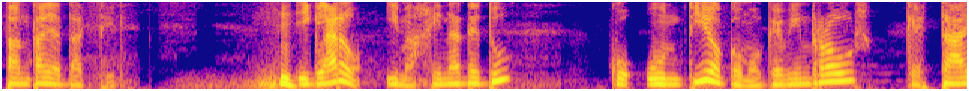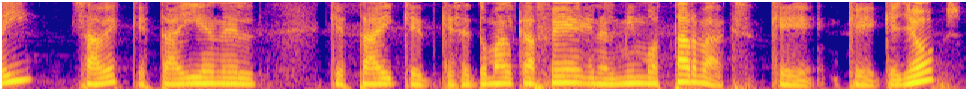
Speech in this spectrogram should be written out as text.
pantalla táctil. Y claro, imagínate tú un tío como Kevin Rose que está ahí, ¿sabes? Que está ahí en el que está ahí que, se toma el café en el mismo Starbucks que, que Jobs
